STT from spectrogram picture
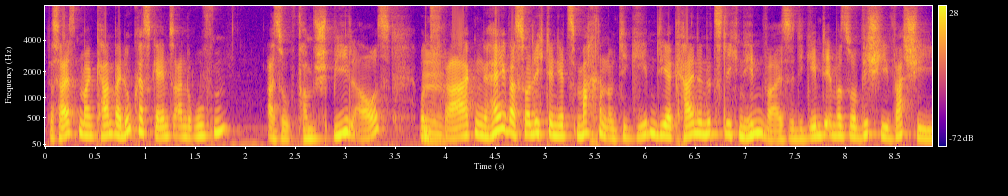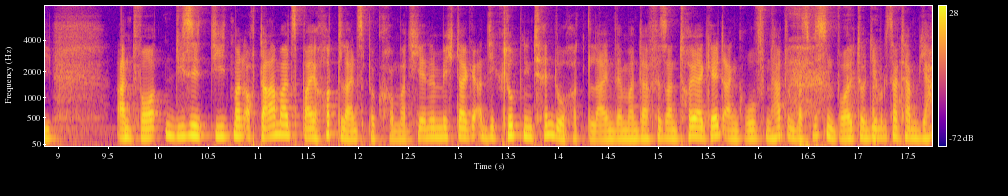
Das heißt, man kann bei Lucas Games anrufen also vom Spiel aus, und mhm. fragen, hey, was soll ich denn jetzt machen? Und die geben dir keine nützlichen Hinweise, die geben dir immer so wischiwaschi. Antworten, die, die man auch damals bei Hotlines bekommen hat. Ich erinnere mich da an die Club Nintendo Hotline, wenn man dafür sein teuer Geld angerufen hat und was wissen wollte und die immer gesagt haben, ja,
